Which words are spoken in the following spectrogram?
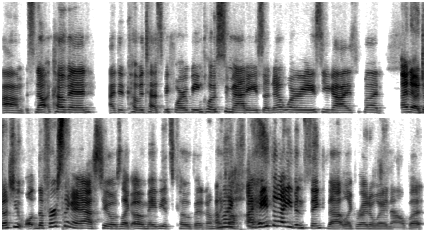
Um, it's not COVID. I did COVID test before being close to Madi, so no worries, you guys. But I know. Don't you? The first thing I asked too, I was like, oh, maybe it's COVID. And I'm I'm like, like, I hate that I even think that like right away now, but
